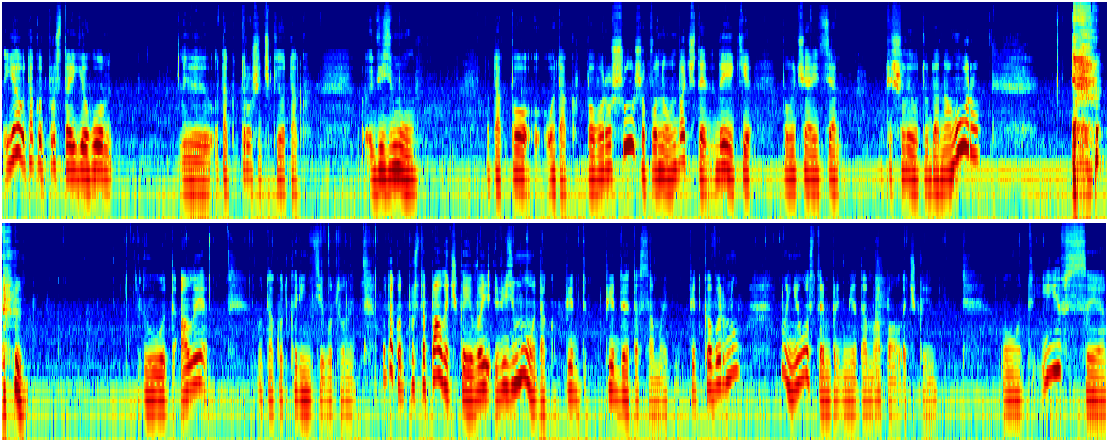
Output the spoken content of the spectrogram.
Я отак от просто його е, отак трошечки отак візьму, отак, по, отак поворошу, щоб воно, вон, бачите, деякі, виходить, пішли отуда нагору. от, але отак от корінці, от вони. Отак от просто паличкою візьму, отак під, під, это саме, підковерну, ну не острим предметом, а паличкою. От, і все.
